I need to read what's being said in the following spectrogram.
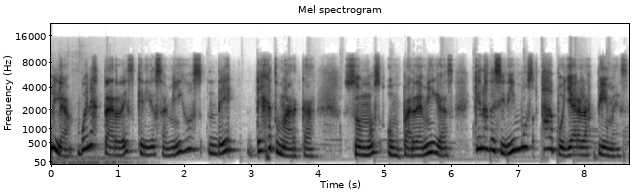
Hola, buenas tardes queridos amigos de Deja tu marca. Somos un par de amigas que nos decidimos a apoyar a las pymes.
